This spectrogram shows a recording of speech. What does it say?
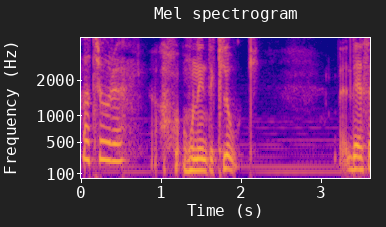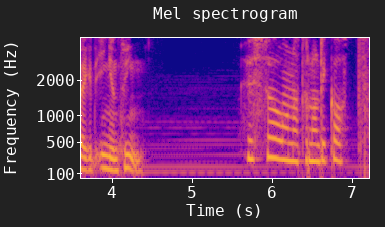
Vad tror du? Hon är inte klok. Det är säkert ingenting. Hur sa hon att hon hade gått?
